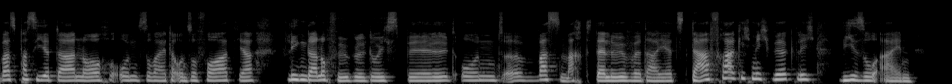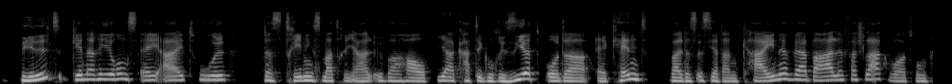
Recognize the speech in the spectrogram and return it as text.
was passiert da noch und so weiter und so fort. Ja, fliegen da noch Vögel durchs Bild und äh, was macht der Löwe da jetzt? Da frage ich mich wirklich, wie so ein Bildgenerierungs-AI-Tool das Trainingsmaterial überhaupt ja kategorisiert oder erkennt, weil das ist ja dann keine verbale Verschlagwortung,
